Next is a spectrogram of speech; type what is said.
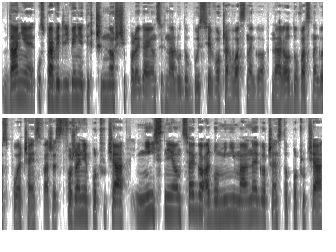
danie, usprawiedliwienie tych czynności polegających na ludobójstwie w oczach własnego narodu, własnego społeczeństwa, że stworzenie poczucia nieistniejącego albo minimalnego często poczucia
